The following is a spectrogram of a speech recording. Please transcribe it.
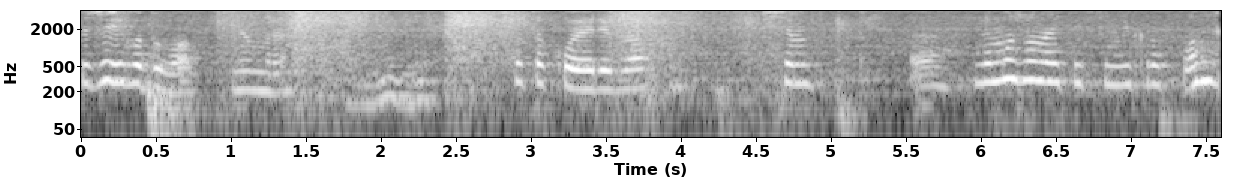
Ти ж її годував, не вмре. Що таке, ребята? В общем, е, не можу знайти свій мікрофон.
